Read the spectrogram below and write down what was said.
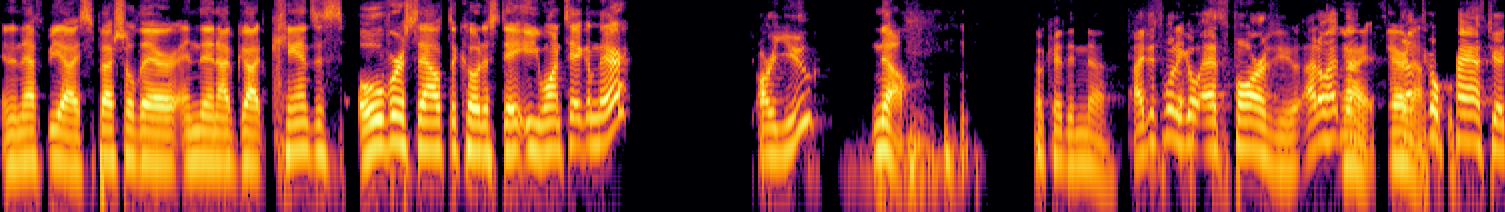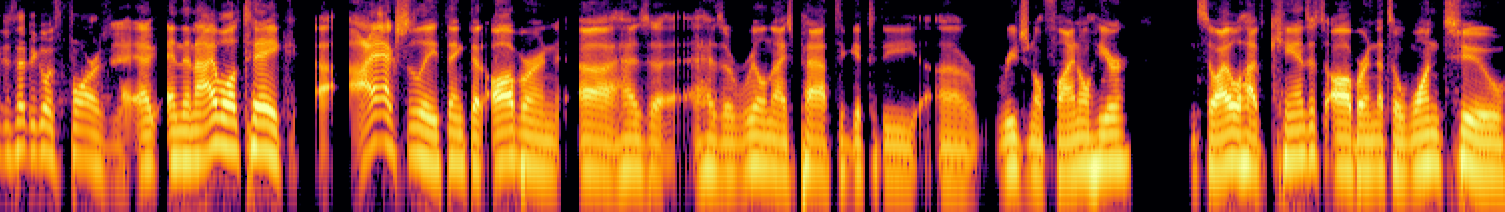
in an FBI special there, and then I've got Kansas over South Dakota State. You want to take them there? Are you? No. Okay, then no. I just want to go as far as you. I don't have to. Right, I don't have to go past you. I just have to go as far as you. Uh, and then I will take. I- I actually think that Auburn uh, has a has a real nice path to get to the uh, regional final here, and so I will have Kansas Auburn. That's a one-two,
